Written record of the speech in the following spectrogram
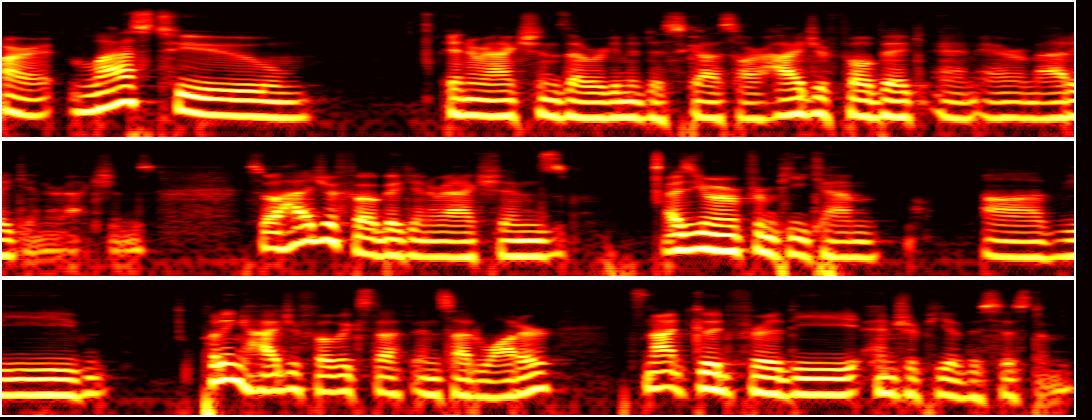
All right, last two interactions that we're going to discuss are hydrophobic and aromatic interactions. So hydrophobic interactions, as you remember from PChem, uh, the putting hydrophobic stuff inside water, it's not good for the entropy of the system.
